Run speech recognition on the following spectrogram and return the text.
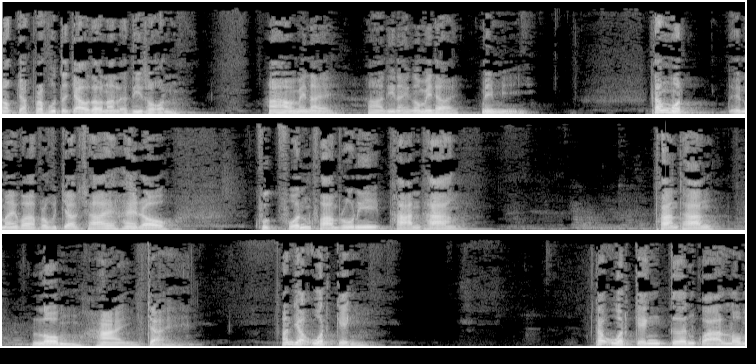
นอกจากพระพุทธเจ้าเท่านั้นแหละที่สอน หาไม่ได้ หาที่ไหนก็ไม่ได้ ไม่มี ทั้งหมดเห็นไหมว่า พระพุทธเจ้าใช้ให้เราฝึกฝนความรู้นี้ผ่านทาง ผ่านทางลมหายใจนั้นอย่าอวดเก่ง ถ้าอวดเก่งเกินกว่าลม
